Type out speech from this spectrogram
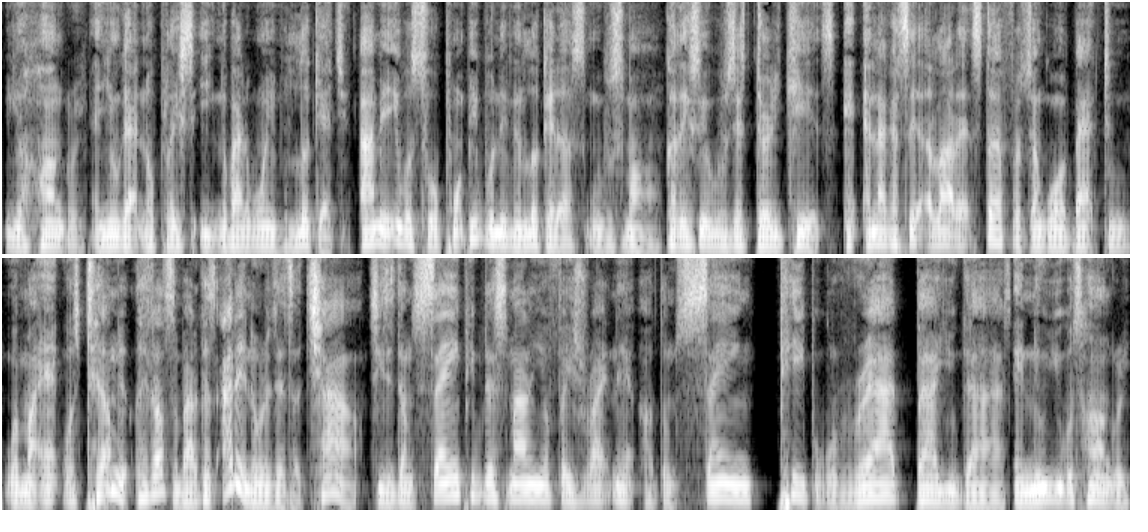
you're hungry and you ain't got no place to eat. Nobody won't even look at you. I mean, it was to a point people wouldn't even look at us when we were small because they said we was just dirty kids. And, and, like I said, a lot of that stuff, which I'm going back to what my aunt was telling me, tell us about it because I didn't know that as a child. She said, them same people that smiling in your face right now are them same people were right by you guys and knew you was hungry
